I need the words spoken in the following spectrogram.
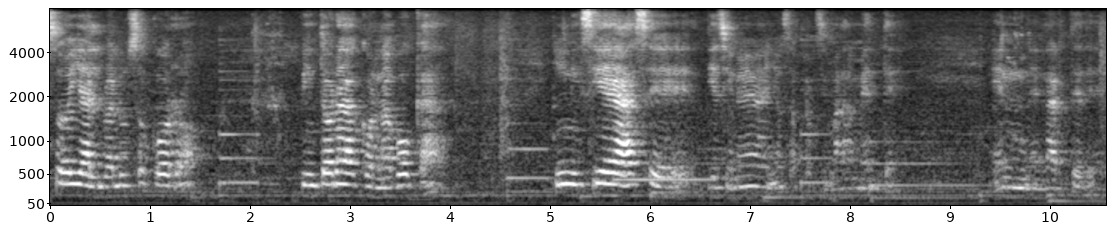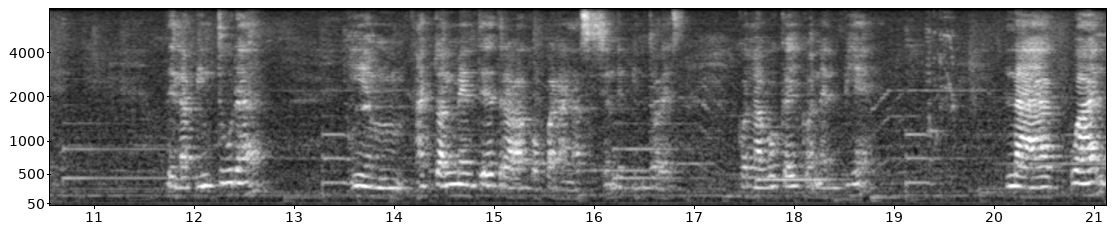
soy Albaluz Socorro, pintora con la boca. Inicié hace 19 años aproximadamente en el arte de, de la pintura y em, actualmente trabajo para la Asociación de Pintores con la boca y con el pie, la cual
